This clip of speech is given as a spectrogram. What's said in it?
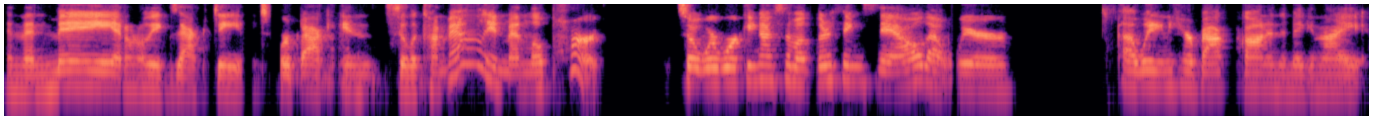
And then May, I don't know the exact date, we're back in Silicon Valley in Menlo Park. So we're working on some other things now that we're uh, waiting to hear back on. And then Megan and I,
